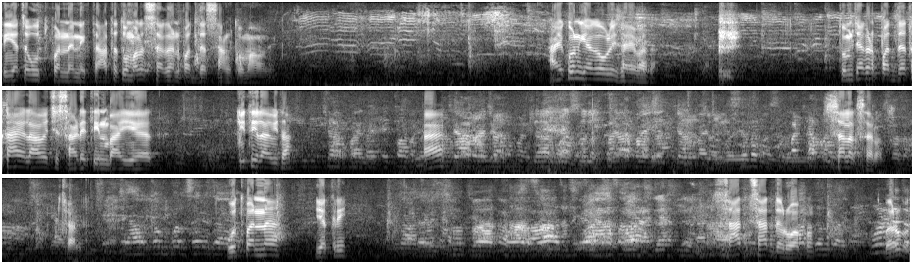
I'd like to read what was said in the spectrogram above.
तर याचं उत्पन्न निघतं. आता तुम्हाला सगण पद्धत सांगतो मावळे. ऐकून घ्या गवळी साहेब आता. तुमच्याकडे पद्धत काय आहे लावायची? साडेतीन बाय आहेत. किती लाविता? हा? सलग सलग. चाल. उत्पन्न एकरी? सात सात धरू आपण. बरोबर?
